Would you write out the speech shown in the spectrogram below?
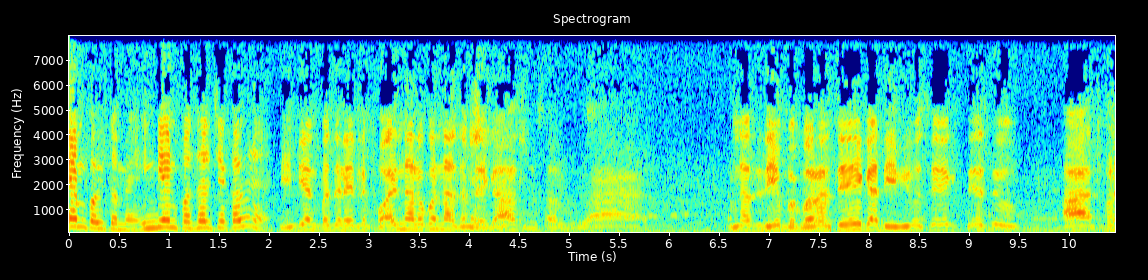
કેમ કહ્યું તમે? ઇન્ડિયન પઝલ છે કહ્યું ને? ઇન્ડિયન પઝલ એટલે ફોરેન ના લોકો ના સમજાય કે આ શું સારું બધું આ એમના તો દેવ ભગવાન છે કે આ દેવીઓ છે તે શું? આ પણ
